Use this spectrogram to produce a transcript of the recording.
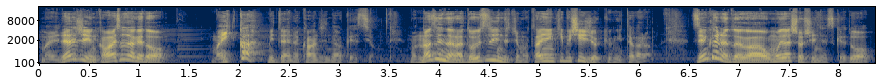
まあ、ユダヤ人かわいそうだけど、まあ、いっかみたいな感じなわけですよ。もうなぜならドイツ人たちも大変厳しい状況にいたから。前回の動画を思い出してほしいんですけど、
